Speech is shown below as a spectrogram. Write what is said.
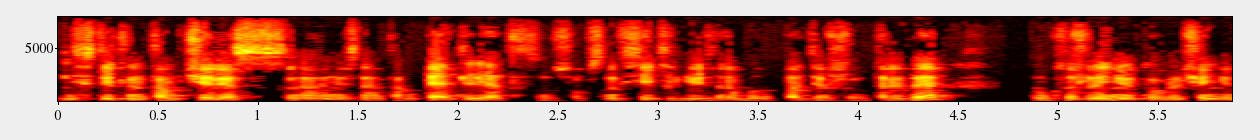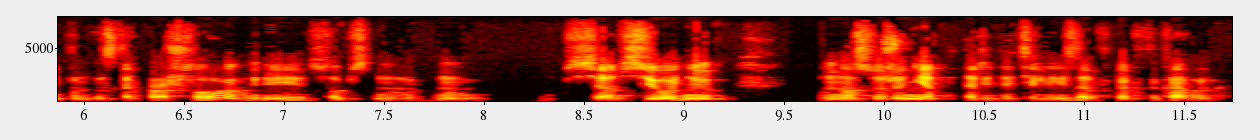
действительно там через, не знаю, там 5 лет, собственно, все телевизоры будут поддерживать 3D. Но, к сожалению, это увлечение там быстро прошло, и, собственно, ну, сегодня у нас уже нет 3D-телевизоров как таковых.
